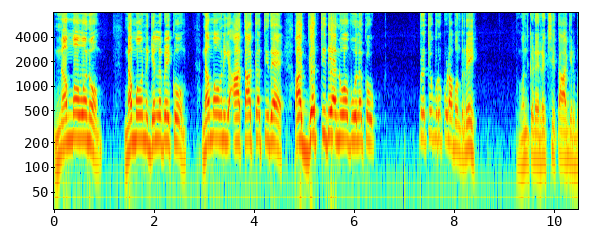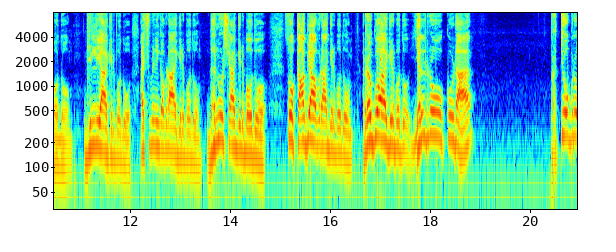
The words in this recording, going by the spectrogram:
ನಮ್ಮವನು ನಮ್ಮವನು ಗೆಲ್ಲಬೇಕು, ನಮ್ಮವನಿಗೆ ಆ ತಾಕತ್ತಿದೆ, ಆ ಗತ್ತಿದೆ ಅನ್ನುವ ಮೂಲಕ ಪ್ರತಿಯೊಬ್ಬರು ಕೂಡ ಬಂದ್ರಿ. ಒಂದ್ ಕಡೆ ರಕ್ಷಿತಾ ಆಗಿರ್ಬೋದು, ಗಿಲ್ಲಿ ಆಗಿರ್ಬೋದು, ಅಶ್ವಿನಿ ಗೌಡ ಆಗಿರ್ಬೋದು, ಧನುಷ್ ಆಗಿರ್ಬೋದು, ಸೊ ಕಾವ್ಯ ಅವರಾಗಿರ್ಬೋದು, ರಘು ಆಗಿರ್ಬೋದು ಎಲ್ಲರೂ ಕೂಡ ಪ್ರತಿಯೊಬ್ಬರೂ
